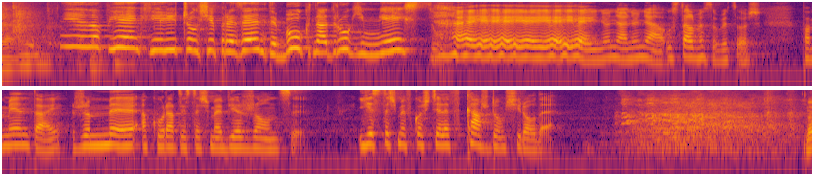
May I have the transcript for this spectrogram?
ja nie... Nie no, pięknie, liczą się prezenty, Bóg na drugim miejscu. Hej, hej, hej, hej, hej, hej, nionia, nionia, ustalmy sobie coś. Pamiętaj, że my akurat jesteśmy wierzący. I Jesteśmy w kościele w każdą środę. No,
